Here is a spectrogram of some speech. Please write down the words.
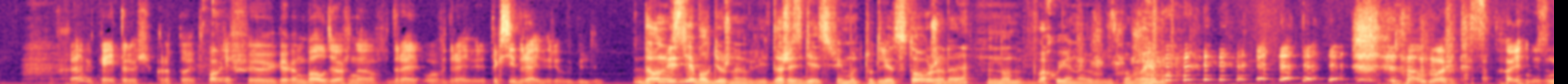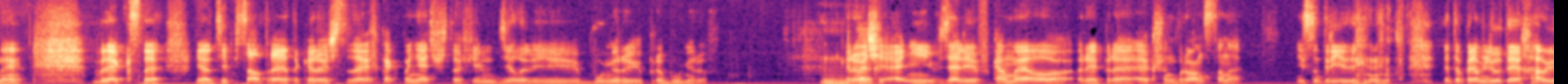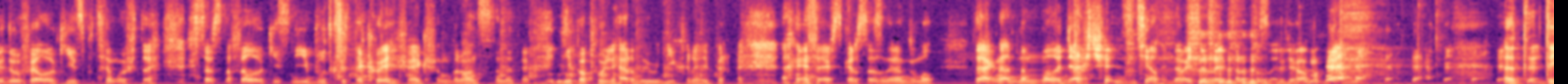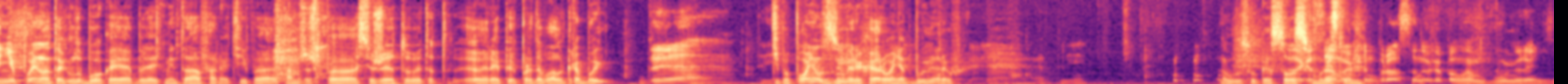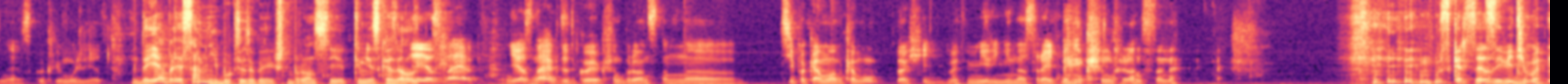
Харви Кейтель вообще крутой. Ты помнишь, э, как он балдежно в, драйв... О, в драйвере, такси-драйвере выглядел? Да, он везде балдежно выглядит, даже здесь. Ему тут лет сто уже, да? Но он охуенно выглядит, по-моему. Может, сто, я не знаю. Бля, кстати, я тебе писал про это. Короче, знаешь, как понять, что фильм делали бумеры про бумеров? Короче, они взяли в камео рэпера Экшен Бронстона, и смотри, это прям лютая how you do fellow kids, потому что, собственно, fellow kids не ебут, кто такой Экшен Бронсон. Это непопулярный у них рэпер. Это Скорсезе, наверное, думал, так, надо нам молодежь что-нибудь сделать, давайте рэпера позовем. Это, ты не понял, это глубокая, блядь, метафора. Типа, там же по сюжету этот э, рэпер продавал гробы. Да. Типа, понял, зумеры хоронят бумеров. Ну, сука, со смыслом. Сам Экшен Бронсон уже, по-моему, бумер, я не знаю, сколько ему лет. Да я, бля, сам не ебу, кто такой Экшен Бронсон. Ты мне сказал... Не, я знаю, я знаю, кто такой Экшен Бронсон, но... Типа, come on, кому вообще в этом мире не насрать на Экшен Бронсона? Мы Скорсезе, видимо.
